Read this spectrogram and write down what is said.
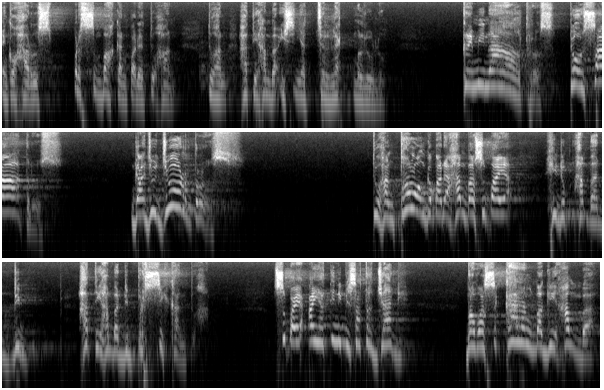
Engkau harus persembahkan pada Tuhan. Tuhan hati hamba isinya jelek melulu. Kriminal terus. Dosa terus Gak jujur terus. Tuhan tolong kepada hamba supaya hidup hamba di hati hamba dibersihkan Tuhan. Supaya ayat ini bisa terjadi. Bahwa sekarang bagi hamba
